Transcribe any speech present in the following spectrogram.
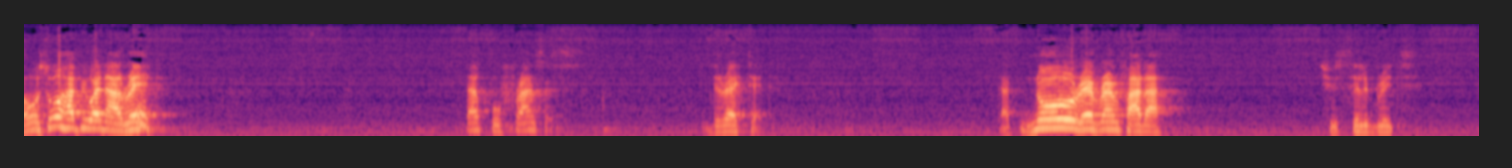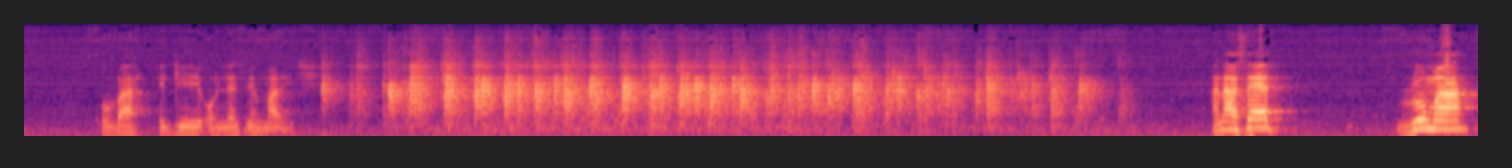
I was so happy when I read that Pope Francis directed that no Reverend Father should celebrate over a gay or lesbian marriage. And I said, Roma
